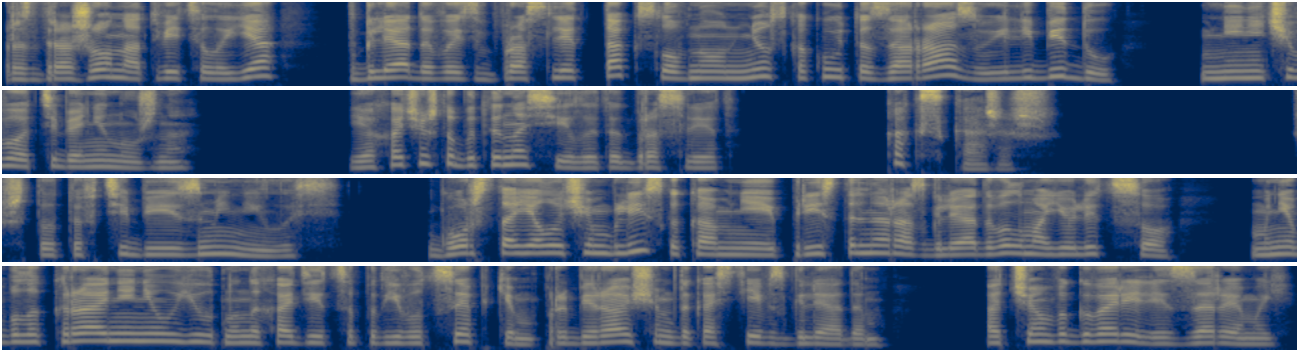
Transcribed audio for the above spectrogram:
раздраженно ответила я, вглядываясь в браслет так, словно он нес какую-то заразу или беду. «Мне ничего от тебя не нужно». «Я хочу, чтобы ты носила этот браслет». «Как скажешь». «Что-то в тебе изменилось». Гор стоял очень близко ко мне и пристально разглядывал мое лицо. Мне было крайне неуютно находиться под его цепким, пробирающим до костей взглядом. «О чем вы говорили с Заремой?»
